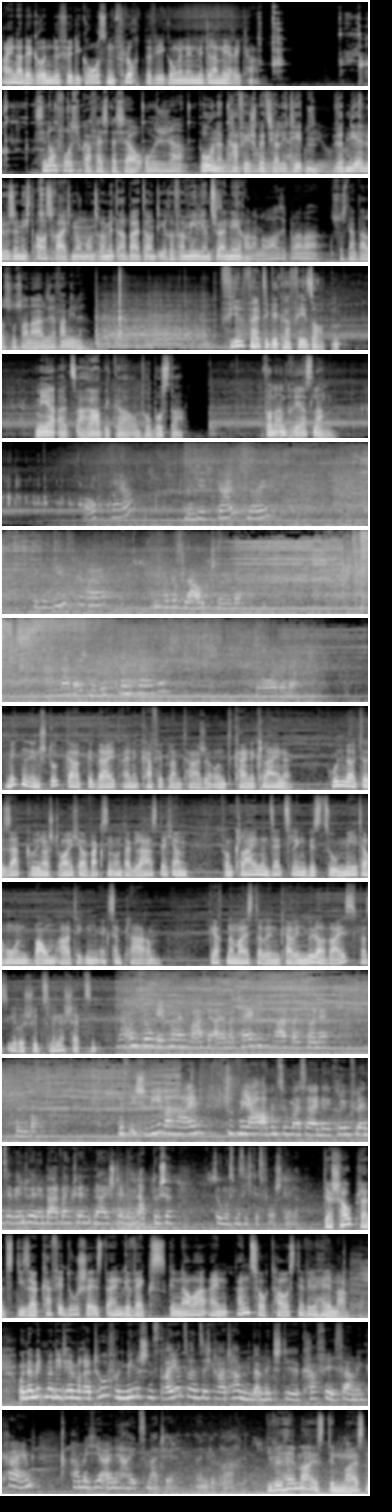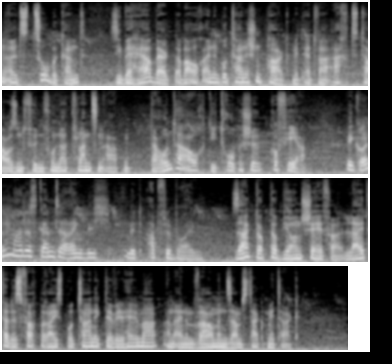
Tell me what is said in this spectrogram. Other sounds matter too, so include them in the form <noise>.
einer der Gründe für die großen Fluchtbewegungen in Mittelamerika. Ohne Kaffeespezialitäten würden die Erlöse nicht ausreichen, um unsere Mitarbeiter und ihre Familien zu ernähren. Vielfältige Kaffeesorten. Mehr als Arabica und Robusta. Von Andreas Lang. Aufdrehen. Dann gehe ich ganz leicht mit dem Gießgerät über das Laub drüber. Na, da ist noch Luft drin gewesen. So, der weg. Mitten in Stuttgart gedeiht eine Kaffeeplantage und keine kleine. Hunderte sattgrüner Sträucher wachsen unter Glasdächern, vom kleinen Setzling bis zu meterhohen baumartigen Exemplaren. Gärtnermeisterin Karin Müller weiß, was ihre Schützlinge schätzen. Na, und so geht man dann quasi einmal täglich gerade bei Sonne drüber. Das ist wie daheim, tut mir ja auch ab und zu mal seine Grünpflanze eventuell in den Badwanne nahestellen und abduschen. So muss man sich das vorstellen. Der Schauplatz dieser Kaffeedusche ist ein Gewächs, genauer ein Anzuchthaus der Wilhelma. Und damit wir die Temperatur von mindestens 23 Grad haben, damit der Kaffeesamen keimt, haben wir hier eine Heizmatte eingebracht. Die Wilhelma ist den meisten als Zoo bekannt. Sie beherbergt aber auch einen botanischen Park mit etwa 8500 Pflanzenarten, darunter auch die tropische Coffea. Begonnen hat das Ganze eigentlich mit Apfelbäumen. Sagt Dr. Björn Schäfer, Leiter des Fachbereichs Botanik der Wilhelma, an einem warmen Samstagmittag.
